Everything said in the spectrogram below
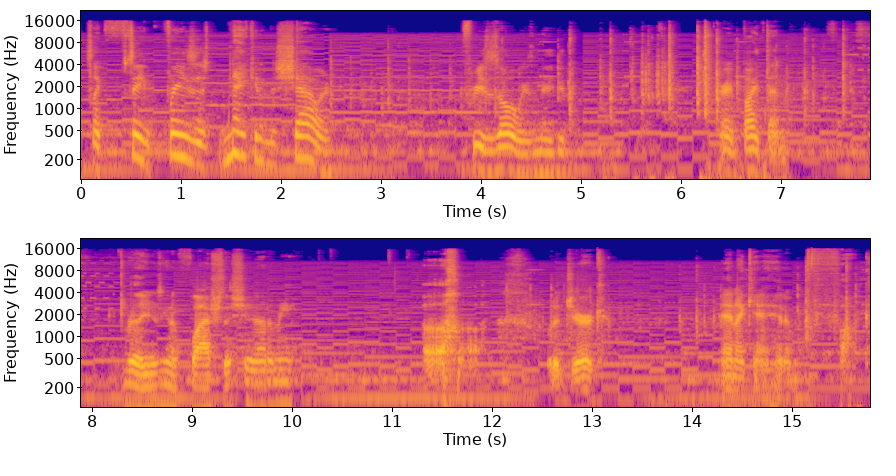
It's like seeing Frieza naked in the shower. Frieza's always naked. Alright, bite then. Really, you're just gonna flash the shit out of me? Uh, what a jerk. And I can't hit him. Fuck.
